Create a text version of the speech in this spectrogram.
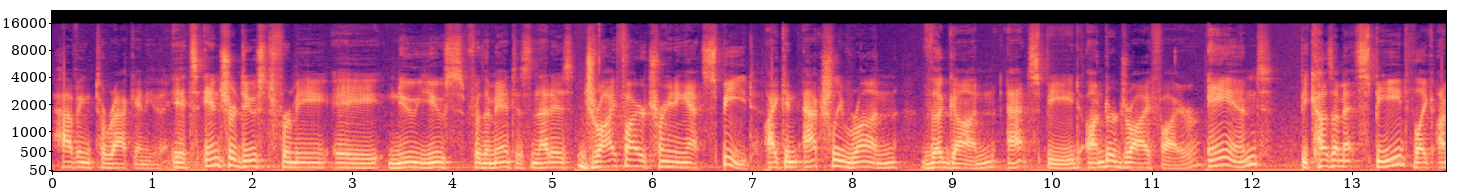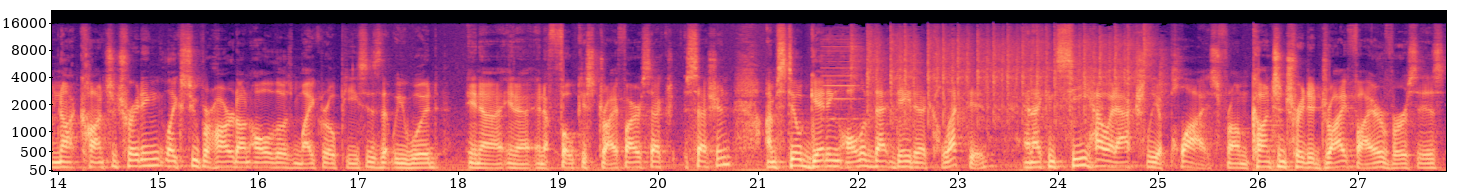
having to rack anything, it's introduced for me a new use for the Mantis, and that is dry fire training at speed. I can actually run the gun at speed under dry fire and because I'm at speed, like I'm not concentrating like super hard on all those micro pieces that we would in a, in a, in a focused dry fire session, I'm still getting all of that data collected and I can see how it actually applies from concentrated dry fire versus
